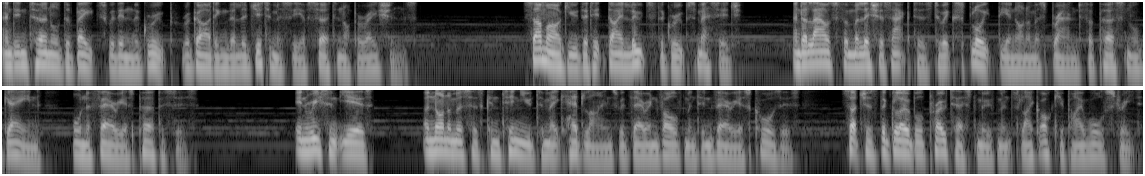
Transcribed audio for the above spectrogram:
and internal debates within the group regarding the legitimacy of certain operations. Some argue that it dilutes the group's message and allows for malicious actors to exploit the anonymous brand for personal gain or nefarious purposes. In recent years, Anonymous has continued to make headlines with their involvement in various causes, such as the global protest movements like Occupy Wall Street.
